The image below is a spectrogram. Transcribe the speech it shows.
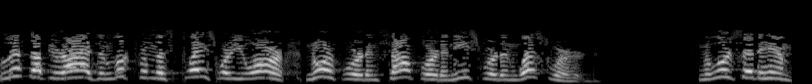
Lift up your eyes and look from this place where you are, northward and southward and eastward and westward. And the Lord said to him,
